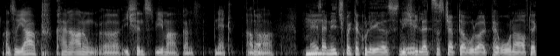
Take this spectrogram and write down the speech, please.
Also ja, pff, keine Ahnung. Äh, ich finde es wie immer ganz nett. Aber Er ist ja nichts Spektakuläres. Nicht Nee. wie letztes Chapter, wo du halt Perona auf der,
